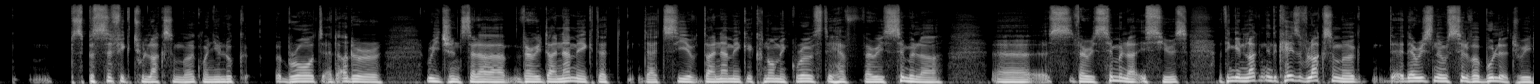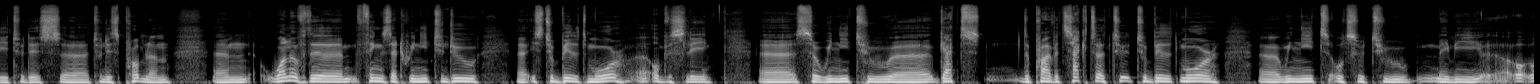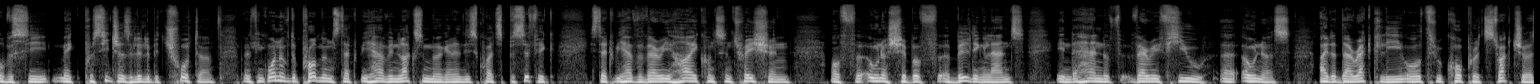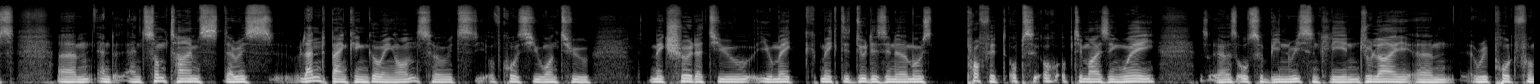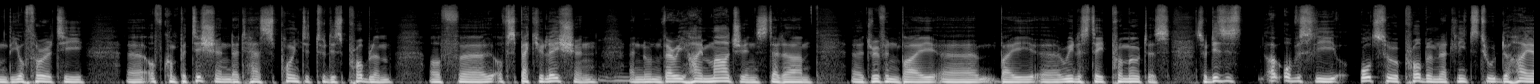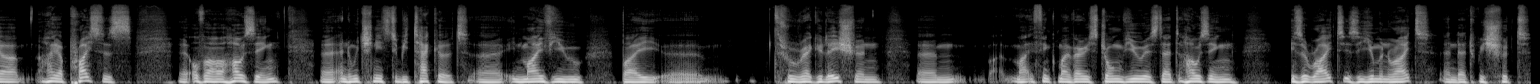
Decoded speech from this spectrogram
specific to Luxembourg. When you look abroad at other regions that are very dynamic that that see a dynamic economic growth they have very similar very similar issues. I think in, in the case of Luxembourg th there is no silver bullet really to this uh, to this problem. Um, one of the things that we need to do uh, is to build more uh, obviously. Uh, so we need to uh, get the private sector to, to build more. Uh, we need also to maybe uh, obviously make procedures a little bit shorter. But I think one of the problems that we have in Luxembourg, and it is quite specific, is that we have a very high concentration of uh, ownership of uh, building lands in the hand of very few uh, owners, either directly or through corporate structures. Um, and, and sometimes there is land banking going on. So it's, of course, you want to make sure that you you make make to do this in a most profit op optimizing way There has also been recently in July um, a report from the authority uh, of competition that has pointed to this problem of uh, of speculation mm -hmm. and on very high margins that are uh, driven by uh, by uh, real estate promoters so this is obviously also a problem that leads to the higher higher prices uh, of our housing uh, and which needs to be tackled uh, in my view by uh, through regulation. Um, my, I think my very strong view is that housing is a right is a human right and that we should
